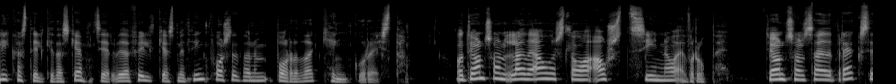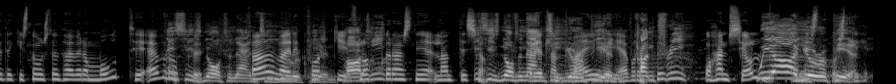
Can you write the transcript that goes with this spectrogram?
líkast til geta skemmt sér við að fylgjast með þingfórsetunum borða kengureista. Og Johnson lagði áherslu á ást sín á Evrópu. Johnson sagði Brexit ekki snúst en um það að vera móti Evrópu. Það væri kvorki flokkur hans nýja landið sjálf. Breitland væri í Evrópu og hann sjálfur að mistposti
